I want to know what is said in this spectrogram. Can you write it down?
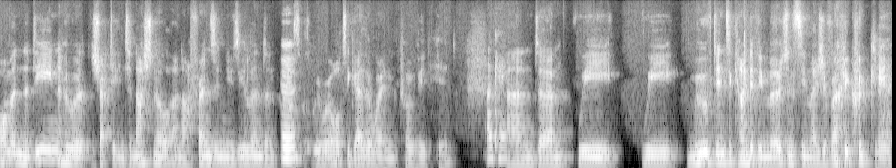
Om and Nadine, who are Shakti International, and our friends in New Zealand, and mm. we were all together when COVID hit. Okay. And um, we we moved into kind of emergency measure very quickly.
